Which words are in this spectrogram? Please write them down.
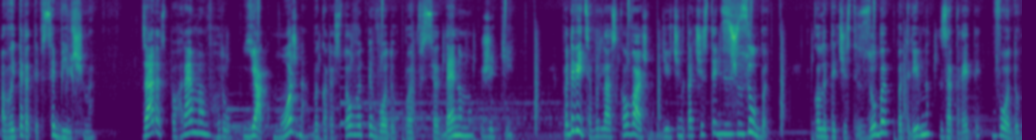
а витрати все більшими. Зараз пограємо в гру, як можна використовувати воду в повсякденному житті. Подивіться, будь ласка, уважно, дівчинка чистить зуби. Коли ти чистиш зуби, потрібно закрити воду.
